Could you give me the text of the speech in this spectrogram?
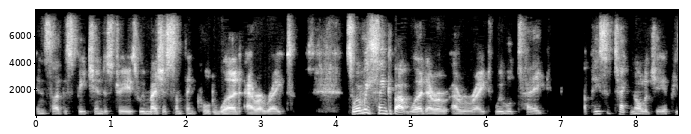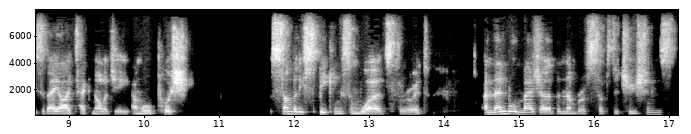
inside the speech industry is we measure something called word error rate. So when we think about word error, error rate, we will take a piece of technology, a piece of AI technology, and we'll push somebody speaking some words through it and then we'll measure the number of substitutions,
